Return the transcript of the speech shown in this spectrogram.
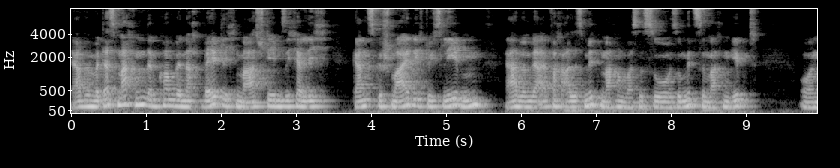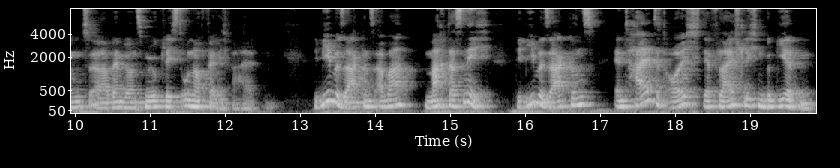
Ja, wenn wir das machen, dann kommen wir nach weltlichen Maßstäben sicherlich ganz geschmeidig durchs Leben. Ja, wenn wir einfach alles mitmachen, was es so, so mitzumachen gibt und äh, wenn wir uns möglichst unauffällig verhalten. Die Bibel sagt uns aber, macht das nicht. Die Bibel sagt uns, enthaltet euch der fleischlichen Begierden.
